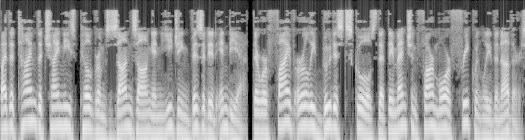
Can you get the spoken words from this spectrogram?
By the time the Chinese pilgrims Xuanzang and Yijing visited India, there were five early Buddhist schools that they mentioned far more frequently than others.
